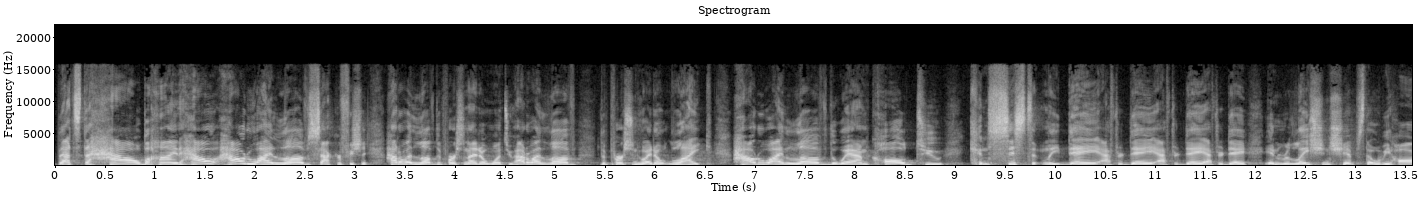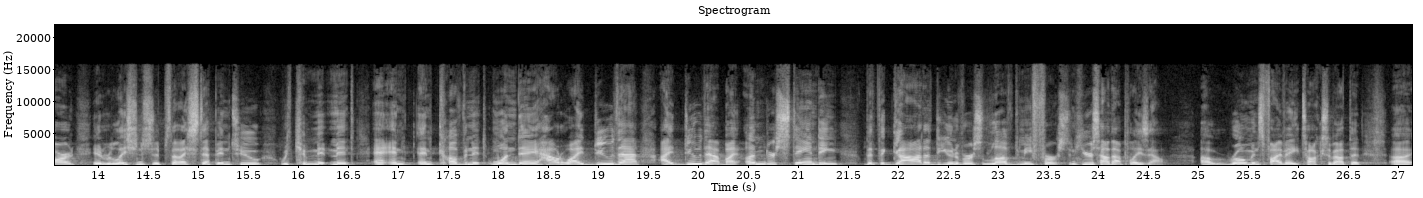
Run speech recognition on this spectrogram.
That's the how behind how, how do I love sacrificially? How do I love the person I don't want to? How do I love the person who I don't like? How do I love the way I'm called to consistently, day after day after day after day, in relationships that will be hard, in relationships that I step into with commitment and, and, and covenant one day? How do I do that? I do that by understanding that the God of the universe loved me first. And here's how that plays out. Uh, Romans 5 8 talks about that uh,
